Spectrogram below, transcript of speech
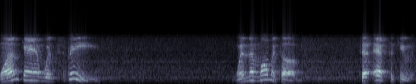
one can with speed, when the moment comes, to execute it.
